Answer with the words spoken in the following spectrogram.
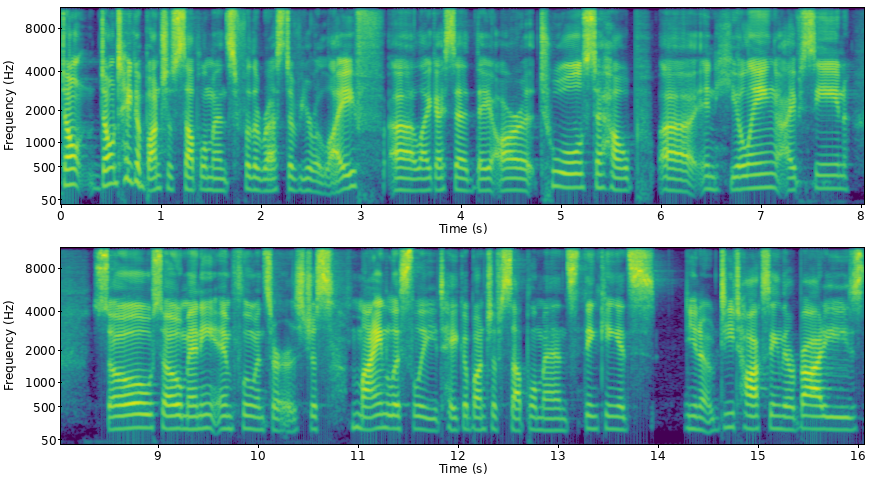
don't don't take a bunch of supplements for the rest of your life. Uh, like I said, they are tools to help uh, in healing. I've seen so so many influencers just mindlessly take a bunch of supplements thinking it's you know detoxing their bodies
